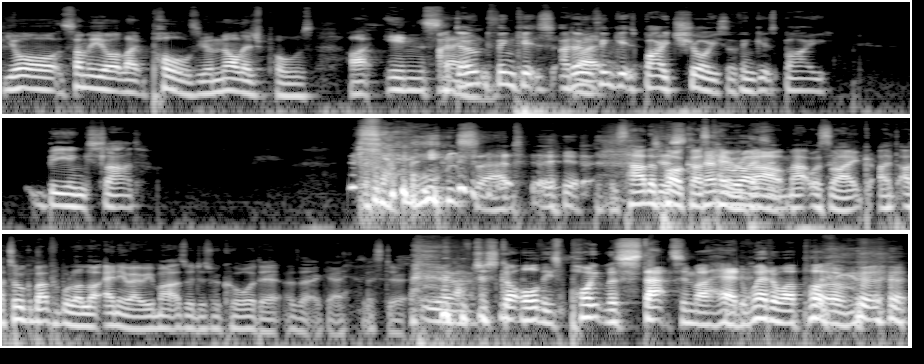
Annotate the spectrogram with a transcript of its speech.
your some of your like pulls, your knowledge pulls are insane. I don't think it's I don't Right. think it's by choice. I think it's by being sad. being sad. Yeah. it's how the Just podcast came about. Matt was like, I, I talk about football a lot anyway. We might as well just record it. I was like, okay, let's do it. Yeah. I've just got all these pointless stats in my head. Where do I put them?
